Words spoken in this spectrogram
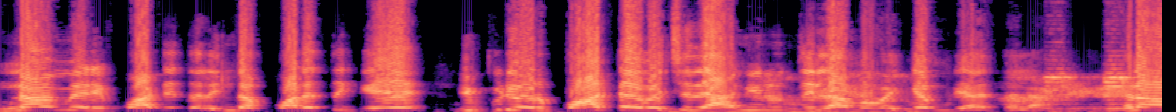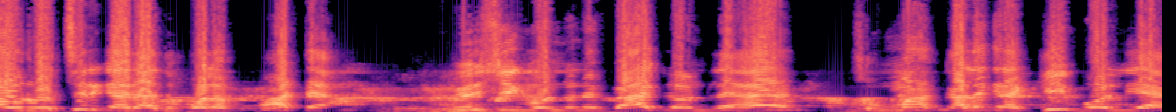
என்ன மாரி பாட்டு தலை இந்த படத்துக்கு இப்படி ஒரு பாட்டை வச்சது அனிருத்து இல்லாம வைக்க முடியாது ஏன்னா அவர் வச்சிருக்காரு அது போல பாட்டை. மியூசிக் ஒண்ணு பேக்ரவுண்ட்ல சும்மா கலக்கிற கீபோர்ட்லயே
